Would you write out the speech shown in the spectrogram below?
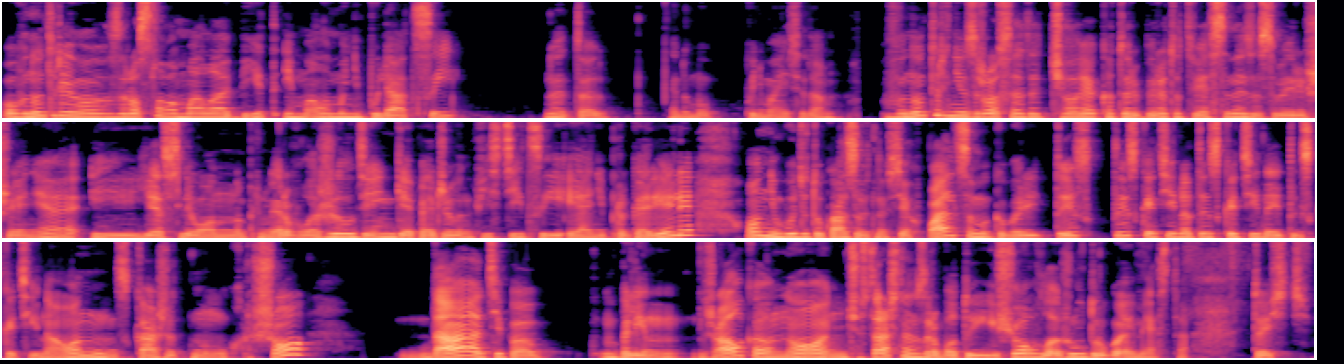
У внутреннего взрослого мало обид и мало манипуляций. Ну, это, я думаю, понимаете, да? Внутренний взрослый — это человек, который берет ответственность за свои решения, и если он, например, вложил деньги, опять же, в инвестиции, и они прогорели, он не будет указывать на всех пальцем и говорить «ты, ты скотина, ты скотина и ты скотина». Он скажет «ну, хорошо, да, типа, блин, жалко, но ничего страшного, заработаю еще, вложу в другое место». То есть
